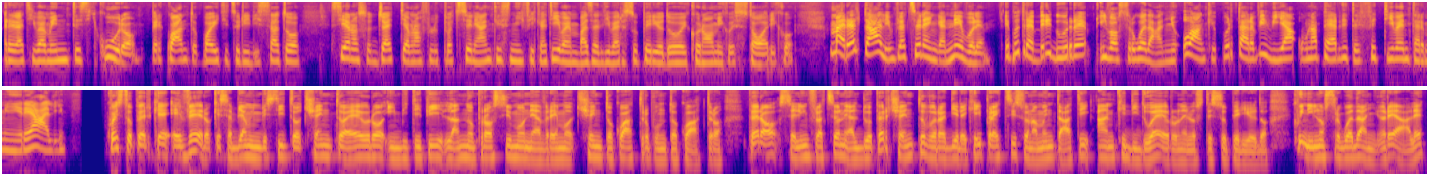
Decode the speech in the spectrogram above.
relativamente sicuro, per quanto poi i titoli di Stato siano soggetti a una fluttuazione anche significativa in base al diverso periodo economico e storico. Ma in realtà l'inflazione è ingannevole e potrebbe ridurre il vostro guadagno o anche portarvi via una perdita effettiva in termini reali. Questo perché è vero che se abbiamo investito 100 euro in BTP l'anno prossimo ne avremo 104.4, però se l'inflazione è al 2% vorrà dire che i prezzi sono aumentati anche di 2 euro nello stesso periodo, quindi il nostro guadagno reale,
